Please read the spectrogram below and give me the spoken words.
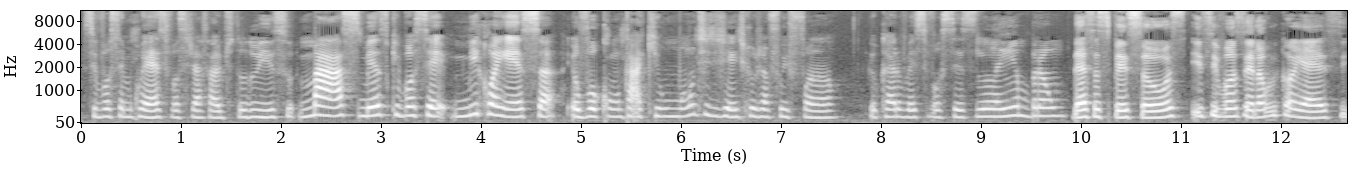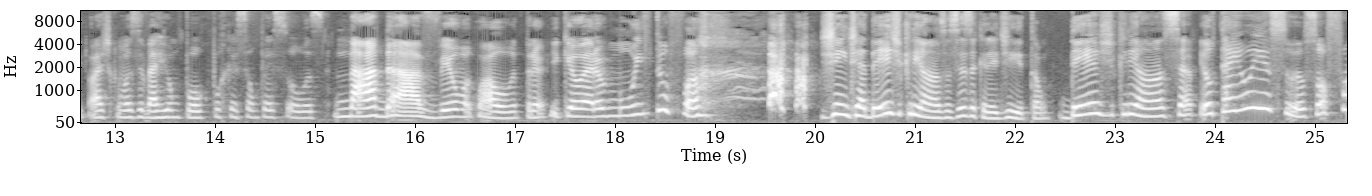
Se você me conhece, você já sabe de tudo isso. Mas, mesmo que você me conheça, eu vou contar aqui um monte de gente que eu já fui fã. Eu quero ver se vocês lembram dessas pessoas. E se você não me conhece, eu acho que você vai rir um pouco, porque são pessoas nada a ver uma com a outra. E que eu era muito fã. Gente, é desde criança, vocês acreditam? Desde criança eu tenho isso, eu sou fã.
